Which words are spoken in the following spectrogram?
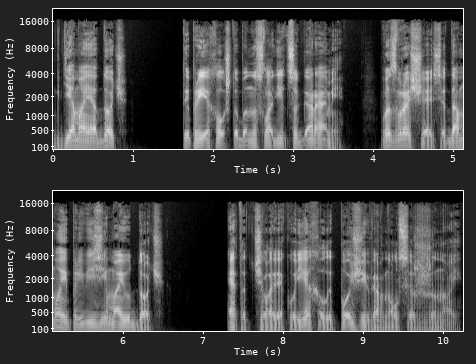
«Где моя дочь? Ты приехал, чтобы насладиться горами. Возвращайся домой и привези мою дочь». Этот человек уехал и позже вернулся с женой.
